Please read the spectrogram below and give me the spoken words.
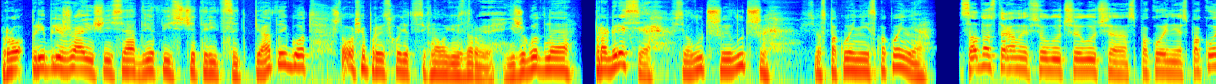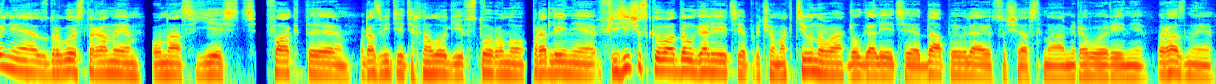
про приближающийся 2035 год. Что вообще происходит с технологией здоровья? Ежегодная прогрессия, все лучше и лучше, все спокойнее и спокойнее. С одной стороны, все лучше и лучше, спокойнее и спокойнее. С другой стороны, у нас есть факты развития технологий в сторону продления физического долголетия, причем активного долголетия. Да, появляются сейчас на мировой арене разные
